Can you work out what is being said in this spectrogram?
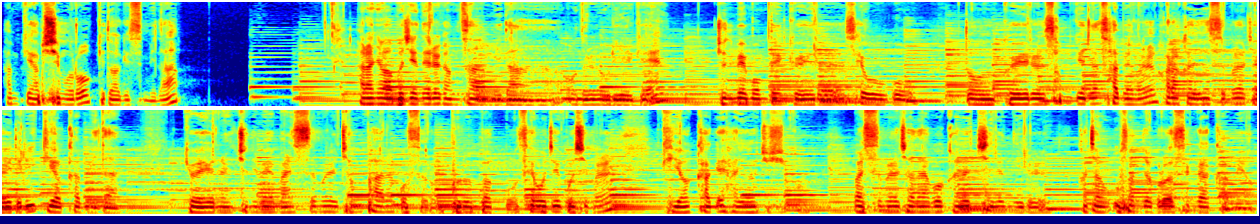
함께 합심으로 기도하겠습니다. 하나님 아버지 은혜를 감사합니다. 오늘 우리에게 주님의 몸된 교회를 세우고 또 교회를 섬기는 사명을 허락하셨음을 저희들이 기억합니다. 교회는 주님의 말씀을 전파하는 곳으로 부름받고 세워진 곳임을 기억하게 하여 주시고 말씀을 전하고 가르치는 일을 가장 우선적으로 생각하며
